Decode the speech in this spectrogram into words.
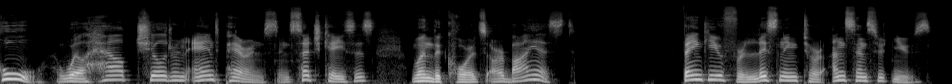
Who will help children and parents in such cases when the courts are biased? Thank you for listening to our uncensored news.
